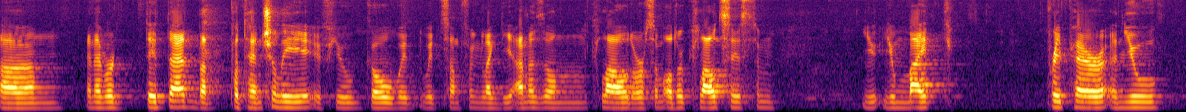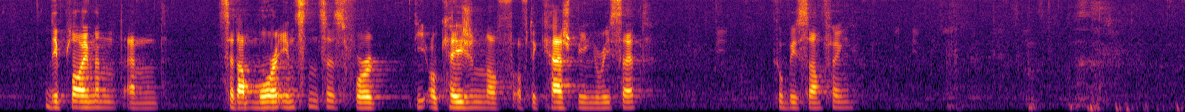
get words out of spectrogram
Um, I never did that, but potentially if you go with, with something like the Amazon cloud or some other cloud system, you, you might prepare a new deployment and set up more instances for the occasion of, of the cache being reset. Could be something. Uh,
